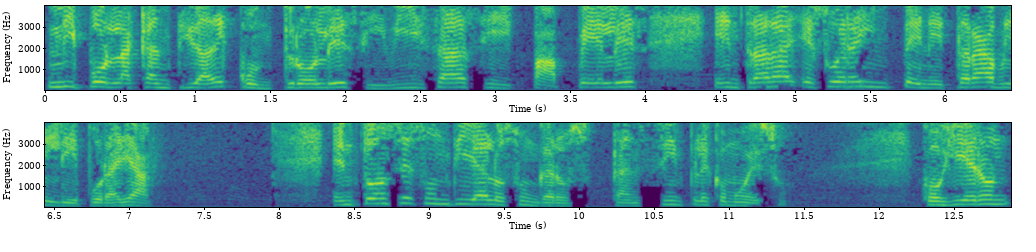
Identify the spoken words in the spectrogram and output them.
ni por la cantidad de controles y visas y papeles. Entrar eso era impenetrable por allá. Entonces un día los húngaros, tan simple como eso, cogieron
